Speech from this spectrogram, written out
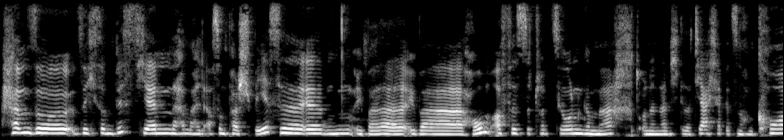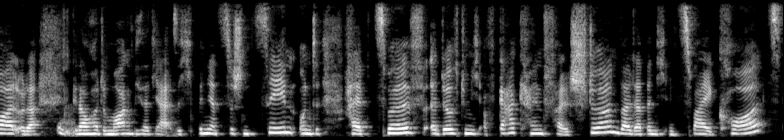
haben so sich so ein bisschen, haben halt auch so ein paar Späße ähm, über, über Homeoffice-Situationen gemacht. Und dann habe ich gesagt, ja, ich habe jetzt noch einen Call oder genau heute Morgen habe ich gesagt, ja, also ich bin jetzt zwischen zehn und halb zwölf, äh, dürfte mich auf gar keinen Fall stören, weil da bin ich in zwei Calls.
